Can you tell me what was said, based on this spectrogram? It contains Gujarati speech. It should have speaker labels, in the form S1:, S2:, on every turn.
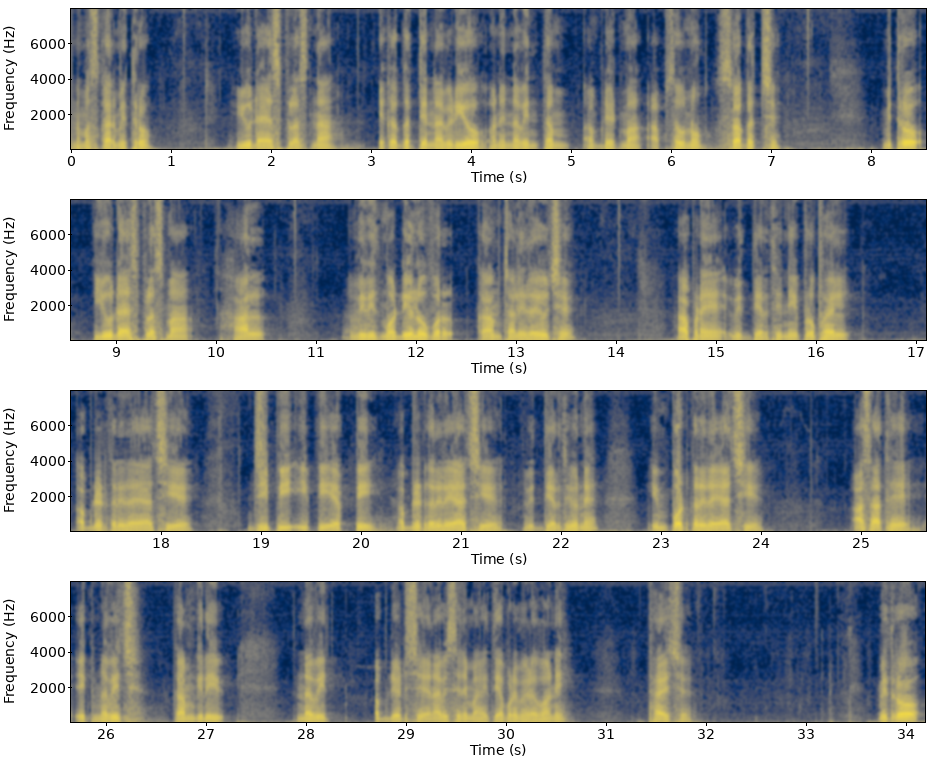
S1: નમસ્કાર મિત્રો. યુડાયસ પ્લસના એક અગત્યના વીડિયો અને નવીનતમ અપડેટમાં આપ સૌનું સ્વાગત છે. મિત્રો, યુડાયસ પ્લસમાં હાલ વિવિધ મોડ્યુલો ઉપર કામ ચાલી રહ્યું છે. આપણે વિદ્યાર્થીની પ્રોફાઇલ અપડેટ કરી રહ્યા છીએ. જીપી ઈપી એફપી અપડેટ કરી રહ્યા છીએ. વિદ્યાર્થીઓને ઇમ્પોર્ટ કરી રહ્યા છીએ. આ સાથે એક નવી જ કામગીરી, નવી અપડેટ છે એના વિશેની માહિતી આપણે મેળવવાની થાય છે. મિત્રો,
